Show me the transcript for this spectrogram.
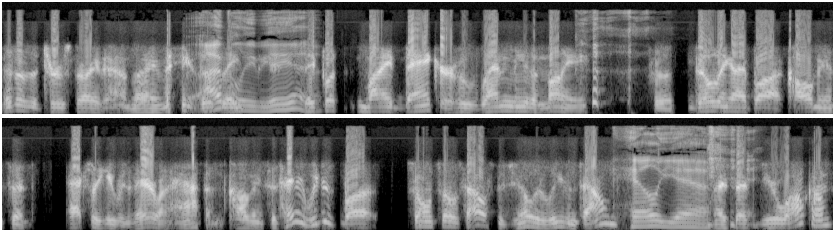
This is a true story, man. I this I thing- believe you, yeah. They put my banker who lent me the money for the building I bought called me and said, actually, he was there when it happened. Called me and said, hey, we just bought so and so's house. Did you know they're leaving town? Hell yeah. I said, you're welcome.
